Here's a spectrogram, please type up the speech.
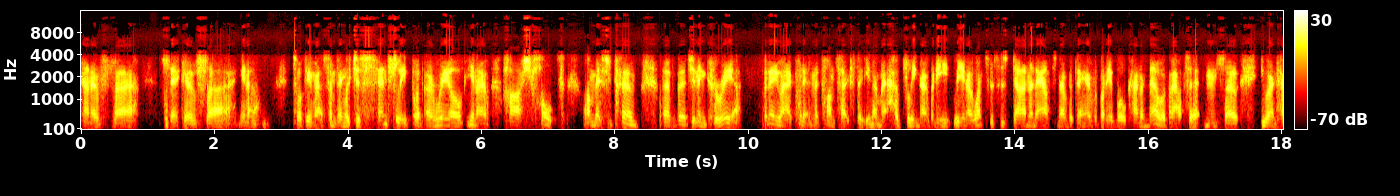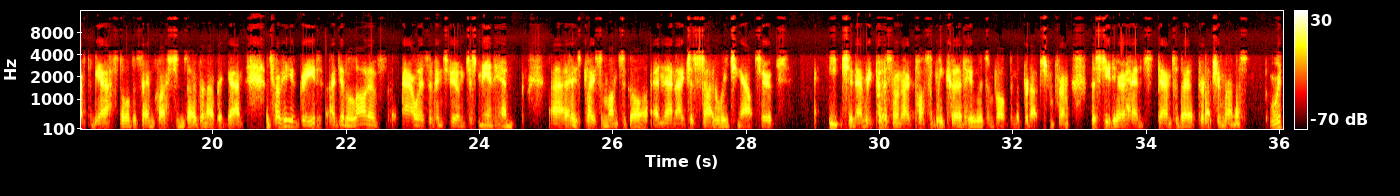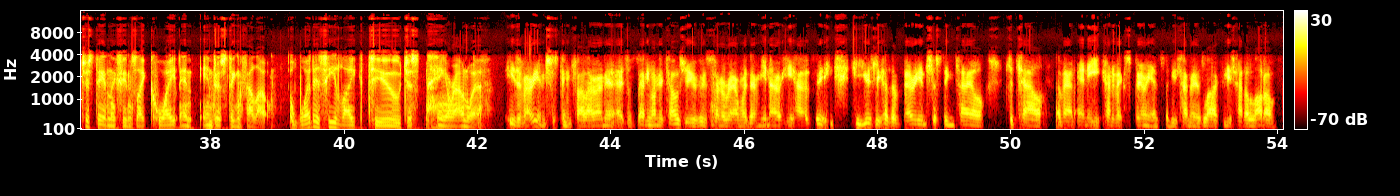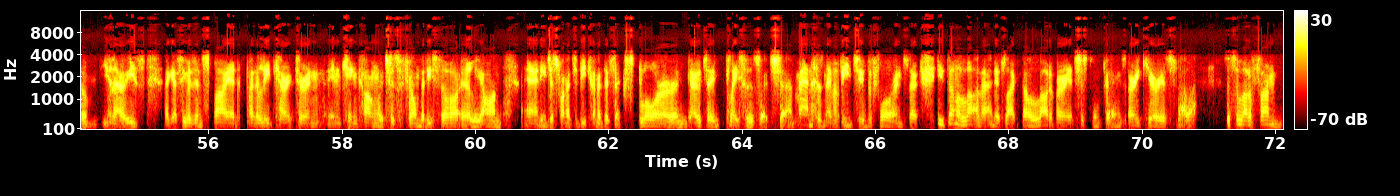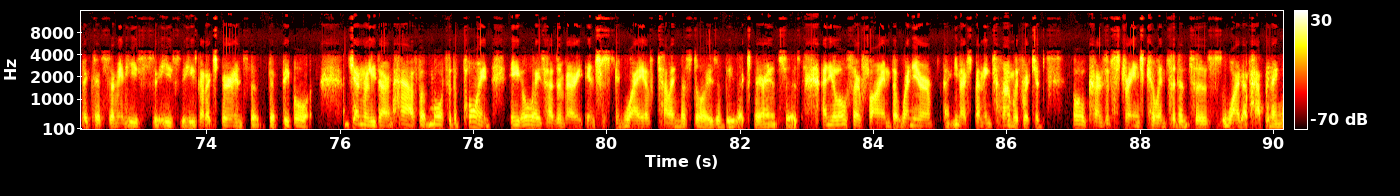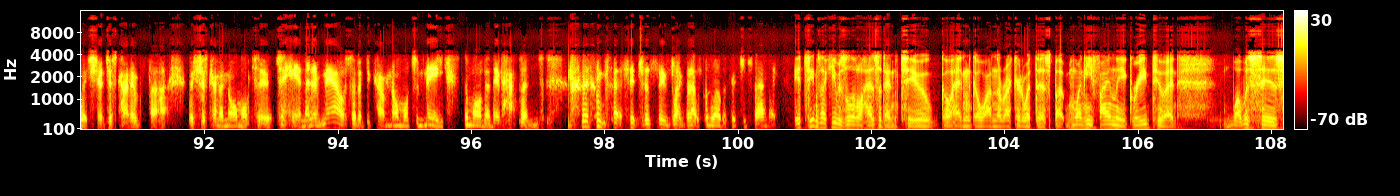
kind of uh, sick of uh, you know talking about something which essentially put a real you know harsh halt on this uh, burgeoning career. But anyway, I put it in the context that, you know, hopefully nobody, you know, once this is done and out and everything, everybody will kind of know about it. And so you won't have to be asked all the same questions over and over again. And so he agreed. I did a lot of hours of interviewing, just me and him, uh, at his place in Montségur. And then I just started reaching out to each and every person I possibly could who was involved in the production, from the studio heads down to the production runners. Richard Stanley seems like quite an interesting fellow. What is he like to just hang around with? He's a very interesting fellow, and as anyone who tells you who's hung around with him, you know he has he, he usually has a very interesting tale to tell about any kind of experience that he's had in his life, and he's had a lot of them. You know, he's I guess he was inspired by the lead character in in King Kong, which is a film that he saw early on, and he just wanted to be kind of this explorer and go to places which uh, man has never been to before, and so he's done a lot of that in his life, done a lot of very interesting things. Very curious fella. Just a lot of fun because I mean he's he's he's got experience that that people generally don't have, but more to the point, he always has a very interesting way of telling the stories of these experiences. And you'll also find that when you're you know spending time with Richard, all kinds of strange coincidences wind up happening, which are just kind of uh, it's just kind of normal to to him, and have now sort of become normal to me. The more that they've happened, but it just seems like that's the world of Richard Stanley. It seems like he was a little hesitant to go ahead and go on the record with this, but when he finally agreed to it, what was his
